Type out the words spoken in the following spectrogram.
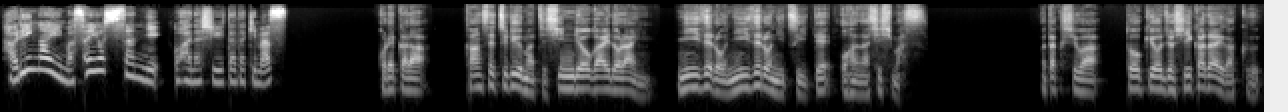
針貝正義さんにお話いただきます。これから関節リウマチ診療ガイドライン2020についてお話しします。私は東京女子医科大学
